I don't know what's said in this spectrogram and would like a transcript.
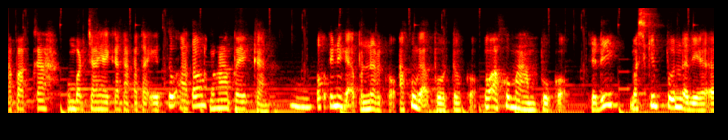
apakah mempercayai kata-kata itu atau mengabaikan. Hmm. Oh ini nggak benar kok, aku nggak bodoh kok, oh aku mampu kok. Jadi meskipun tadi ya,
